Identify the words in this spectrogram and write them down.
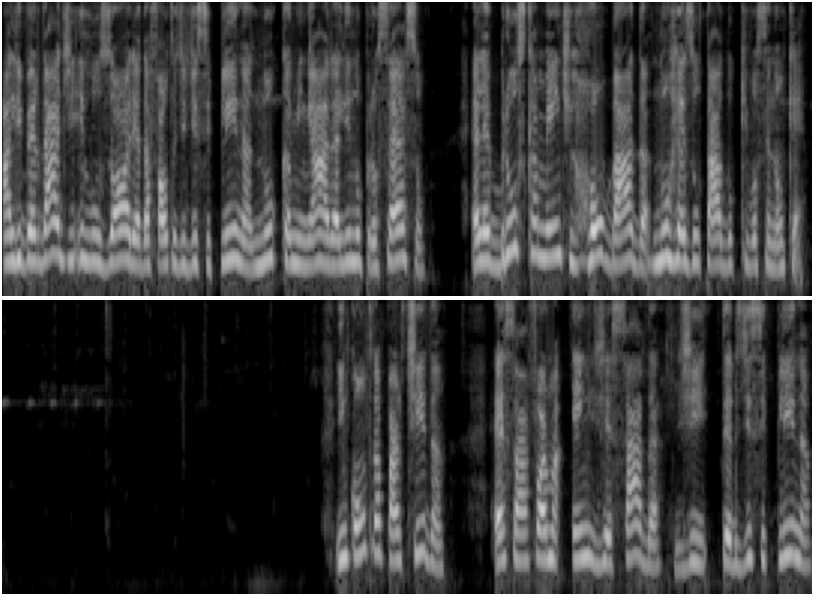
A liberdade ilusória da falta de disciplina no caminhar ali no processo, ela é bruscamente roubada no resultado que você não quer. Em contrapartida, essa forma engessada de ter disciplina,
